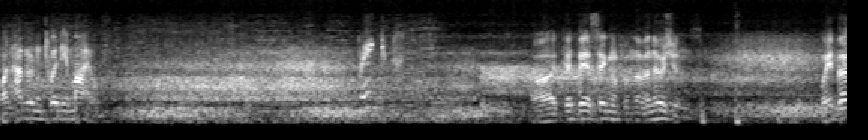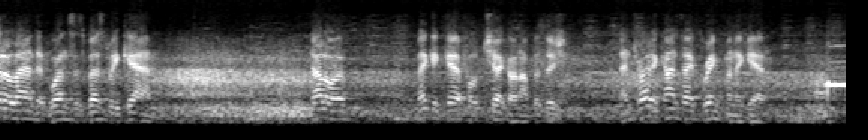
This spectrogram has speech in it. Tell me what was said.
120 miles. Brinkman. Oh, it could be a signal from the Venusians. We'd better land at once as best we can. Talua, make a careful check on our position. And try to contact Brinkman again.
